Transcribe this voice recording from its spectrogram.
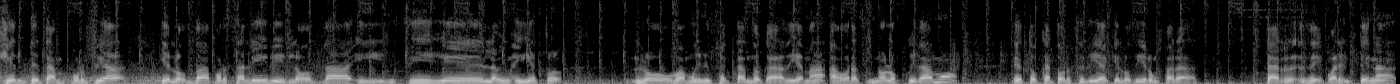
gente tan porfiada que los da por salir y los da y sigue la misma. Y esto lo vamos infectando cada día más. Ahora, si no los cuidamos, estos 14 días que los dieron para estar de cuarentena,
